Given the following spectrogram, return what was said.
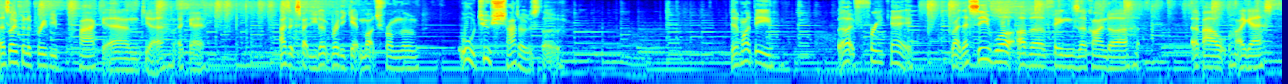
Let's open a preview pack, and yeah, okay. As expected, you don't really get much from them. Ooh, two shadows though. There might be like 3k. Right, let's see what other things are kind of about, I guess.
